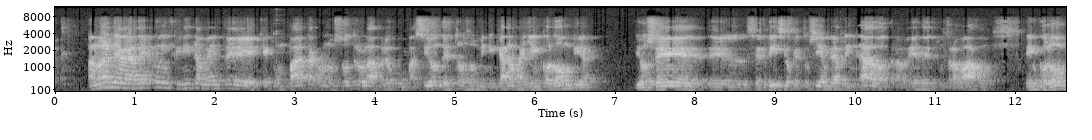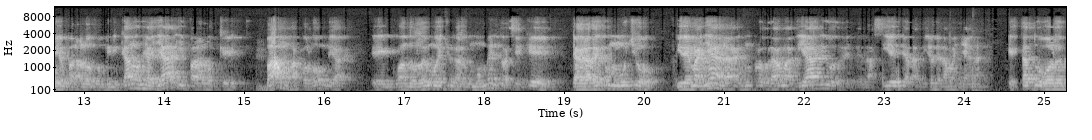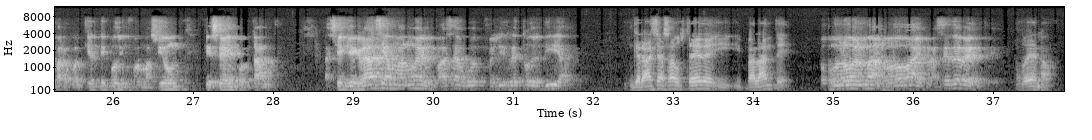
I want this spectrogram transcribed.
Manuel, te agradezco infinitamente que comparta con nosotros la preocupación de estos dominicanos allí en Colombia. Yo sé del servicio que tú siempre has brindado a través de tu trabajo en Colombia para los dominicanos de allá y para los que vamos a Colombia eh, cuando lo hemos hecho en algún momento. Así que te agradezco mucho. Y de mañana es un programa diario desde las 7 a las 10 de la mañana está a tu orden para cualquier tipo de información que sea importante. Así que gracias Manuel, pasa un feliz resto del día. Gracias a ustedes y, y para adelante. Cómo no hermano, bye, bye, placer de verte. Bueno.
